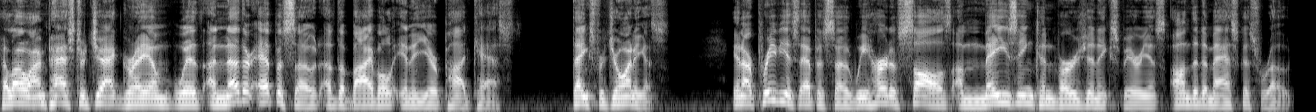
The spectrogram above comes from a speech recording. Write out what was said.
Hello, I'm Pastor Jack Graham with another episode of the Bible in a Year podcast. Thanks for joining us. In our previous episode, we heard of Saul's amazing conversion experience on the Damascus Road.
